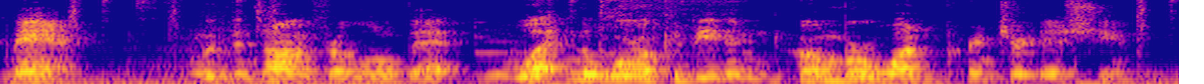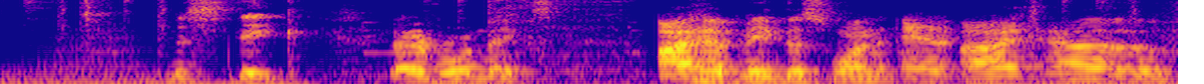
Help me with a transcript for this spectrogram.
man, we've been talking for a little bit. What in the world could be the number one printer issue? Mistake that everyone makes. I have made this one and I have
